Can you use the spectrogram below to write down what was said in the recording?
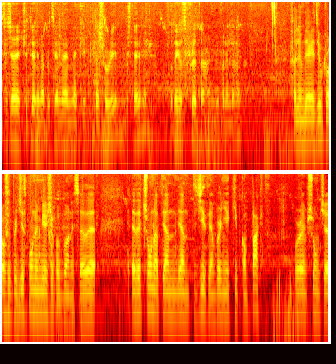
Siç edhe qytetin e përcjellë në, në ekip dashuri, mbështetje, po të ju si kryetar, ju falenderoj. Faleminderit ju profi për gjithë punën e mirë që po bëni, se edhe edhe çunat janë janë të gjithë janë bërë një ekip kompakt. Urojmë shumë që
